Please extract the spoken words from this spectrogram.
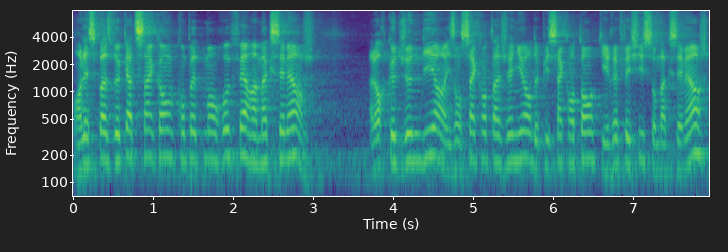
en l'espace de 4-5 ans, complètement refaire un max émerge, alors que John Deere, ils ont 50 ingénieurs depuis 50 ans qui réfléchissent au max émerge.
